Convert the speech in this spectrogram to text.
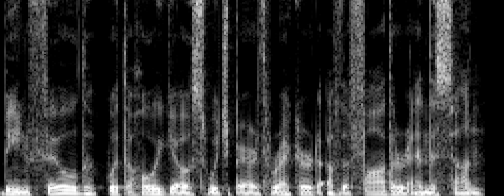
being filled with the Holy Ghost, which beareth record of the Father and the Son.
